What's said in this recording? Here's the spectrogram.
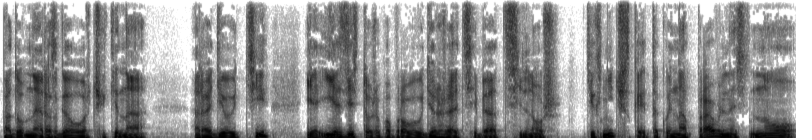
подобные разговорчики на радио Ти, я, я здесь тоже попробую удержать себя от сильно уж технической такой направленности, но,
